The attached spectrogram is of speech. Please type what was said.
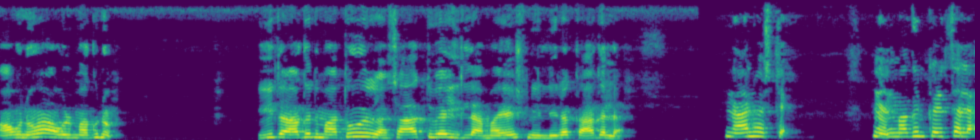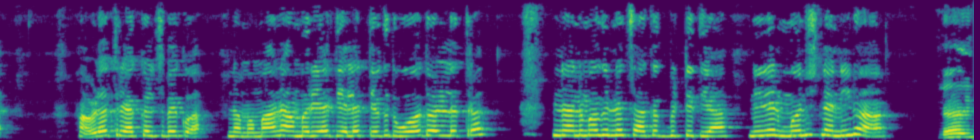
ಅವನು ಅವಳ ಮಗನು. ಇದಾಗದ ಮಾತು ಸಾತ್ವೇ ಇಲ್ಲ. ಮಹೇಶ್ನ ಇಲ್ಲಿರೋಕ್ಕಾಗಲ್ಲ. ನಾನು ಅಷ್ಟೇ. ನನ್ನ ಮಗನ ಕಳ್ಸಲ್ಲ. ಅವಳ ಹತ್ರ ಯಾಕೆ ಕಳ್ಸ್ಬೇಕು? ನಮ್ಮ ಮಾನ ಮರ್ಯಾದೆ ಎಲ್ಲ ತೆಗೆದು ಓದೋಳ ಹತ್ರ? ನನ್ನ ಮಗನ ಸಾಕಕ್ ಬಿಟ್ಟಿದ್ಯಾ? ನೀನೇನು ಮನುಷ್ಯನ ನೀನು? ಏಯ್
